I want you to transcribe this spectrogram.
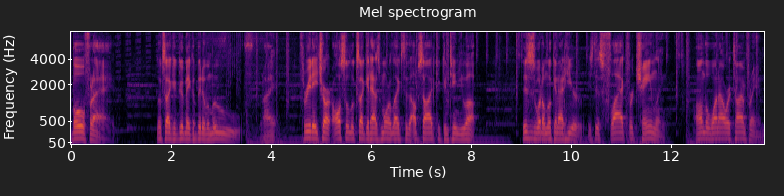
Bull flag. Looks like it could make a bit of a move, right? Three day chart also looks like it has more legs to the upside, could continue up. This is what I'm looking at here. Is this flag for Chainlink on the one hour time frame?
